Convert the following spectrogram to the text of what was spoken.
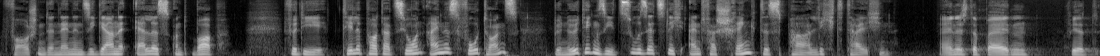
Forschende nennen sie gerne Alice und Bob. Für die Teleportation eines Photons benötigen sie zusätzlich ein verschränktes Paar Lichtteilchen. Eines der beiden wird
